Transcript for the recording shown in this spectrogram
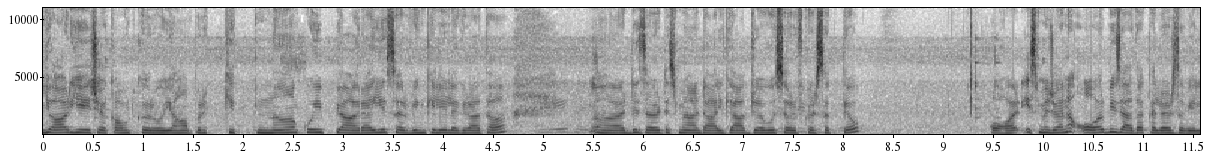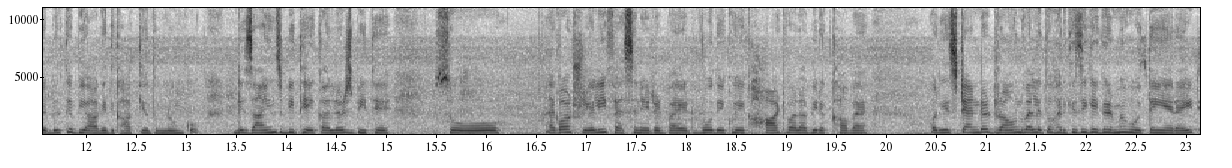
यार, ये चेकआउट करो, यहाँ पर कितना कोई प्यारा ये सर्विंग के लिए लग रहा था। डिज़र्ट इसमें डाल के आप जो है वो सर्व कर सकते हो। और इसमें जो है ना और भी ज़्यादा कलर्स अवेलेबल थे, भी आगे दिखाती हूँ तुम लोगों को। डिज़ाइंस भी थे कलर्स भी थे। So I got really fascinated by it वो देखो, एक हार्ट वाला भी रखा हुआ है। और ये स्टैंडर्ड राउंड वाले तो हर किसी के घर में होते ही हैं राइट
